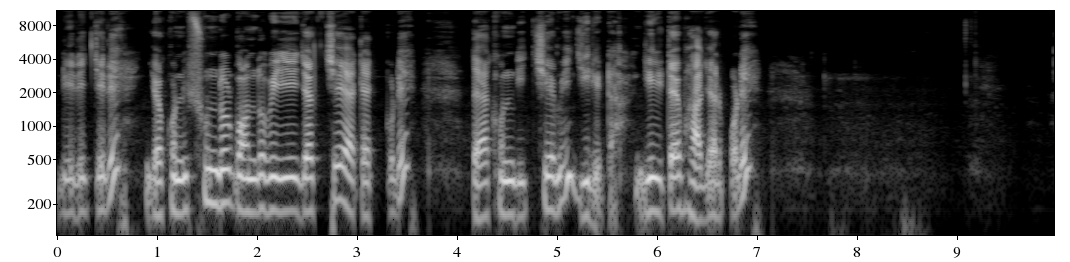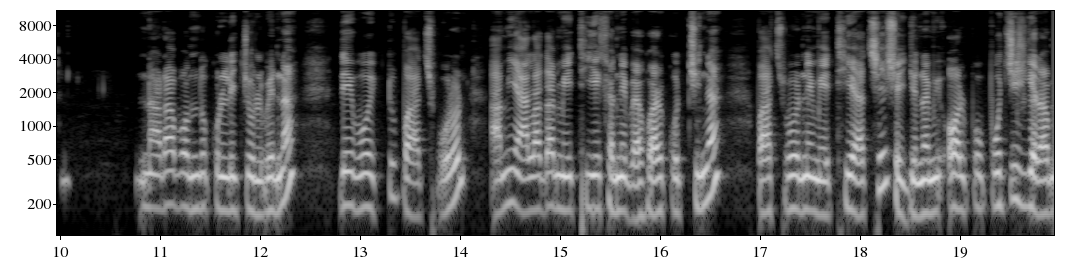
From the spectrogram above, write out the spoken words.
নেড়ে চেড়ে যখন সুন্দর গন্ধ বেরিয়ে যাচ্ছে এক এক করে, তো এখন দিচ্ছি আমি জিরেটা। জিরেটা ভাজার পরে নাড়া বন্ধ করলে চলবে না। দেবো একটু পাঁচ ফোড়ন আমি আলাদা মেথি এখানে ব্যবহার করছি না। পাঁচ ফোড়নে মেথি আছে, সেই জন্য আমি অল্প পঁচিশ গ্রাম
